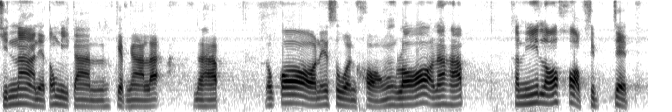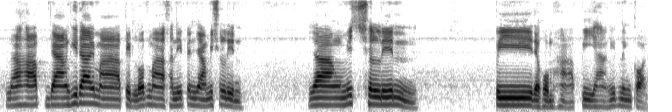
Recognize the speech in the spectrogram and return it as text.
ชิ้นหน้าเนี่ยต้องมีการเก็บงานละนะครับ แล้วก็ในส่วนของล้อนะครับ คันนี้ล้อขอบ 17 นะครับ ยางที่ได้มาติดรถมา คันนี้เป็นยางมิชลิน ยางมิชลิน ปีเดี๋ยวผมหาปียางนิดนึงก่อน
